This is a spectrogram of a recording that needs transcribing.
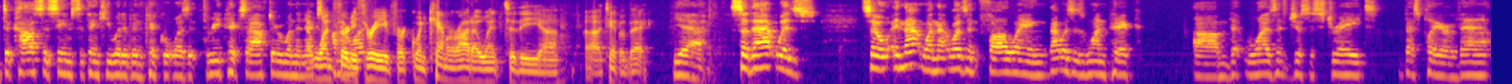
DeCosta seems to think he would have been picked. What was it? Three picks after when the next At 133 for when Camarda went to the uh, uh, Tampa Bay. Yeah. So that was so in that one that wasn't following. That was his one pick. Um, that wasn't just a straight best player event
